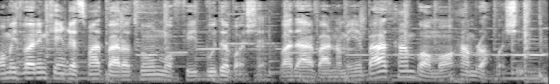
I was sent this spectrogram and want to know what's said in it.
امیدواریم که این قسمت براتون مفید بوده باشه و در برنامه بعد هم با ما همراه باشید.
